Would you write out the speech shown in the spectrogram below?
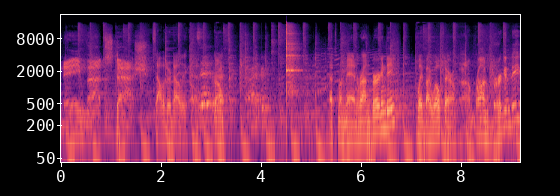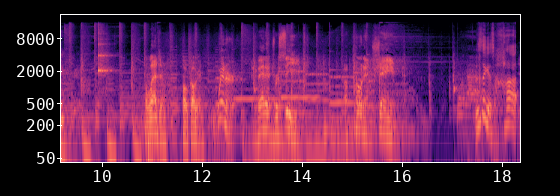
name that stash. Salvador Dali. That's it. Boom. That's my man, Ron Burgundy, played by Will Ferrell. I'm Ron Burgundy. The legend, Hulk Hogan. Winner, advantage received. Opponent shamed. This thing is hot.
